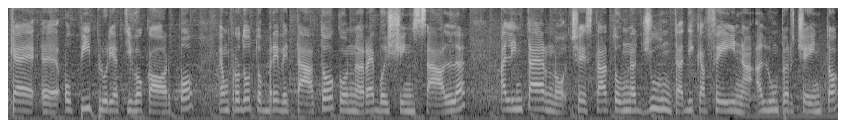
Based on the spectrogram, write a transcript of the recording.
che è eh, OP pluriattivo corpo, è un prodotto brevettato con Rebo e Shin Sal all'interno c'è stata un'aggiunta di caffeina all'1%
